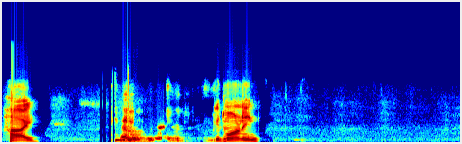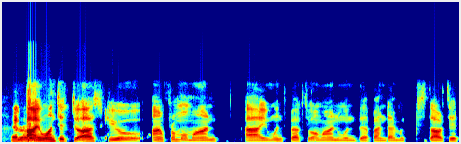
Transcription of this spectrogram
Hi. Hello. Good morning. Hello. I wanted to ask you, I'm from Oman. I went back to Oman when the pandemic started.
